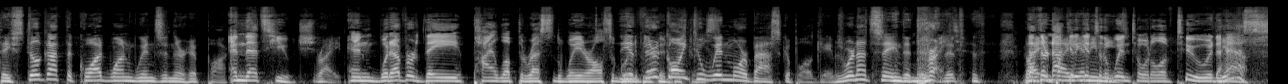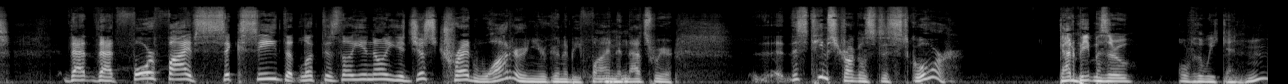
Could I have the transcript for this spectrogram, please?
They've still got the quad one wins in their hip pocket. And that's huge. Right. And whatever they pile up the rest of the way are also going Yeah, to be they're good going victories. to win more basketball games. We're not saying that, Right. that, But by- they're not going to get to the means. win total of two and a half. That that four, five, six seed that looked as though you know you just tread water and you're going to be fine, Mm-hmm. and that's where you're, this team struggles to score. Got to beat Mizzou over the weekend. Mm-hmm.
